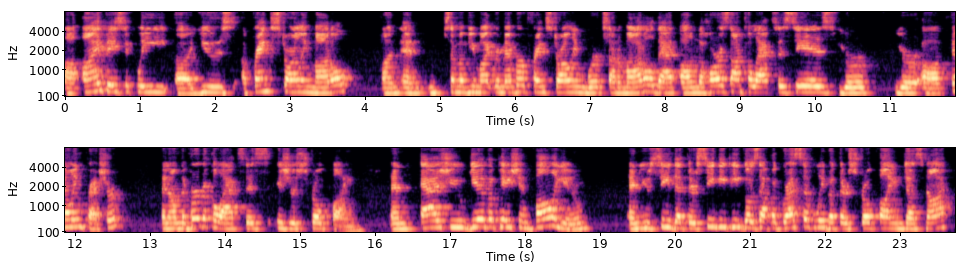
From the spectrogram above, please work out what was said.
uh, I basically uh, use a Frank Starling model. Um, and some of you might remember Frank Starling works on a model that on the horizontal axis is your your uh, filling pressure, and on the vertical axis is your stroke volume. And as you give a patient volume, and you see that their CVP goes up aggressively, but their stroke volume does not,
